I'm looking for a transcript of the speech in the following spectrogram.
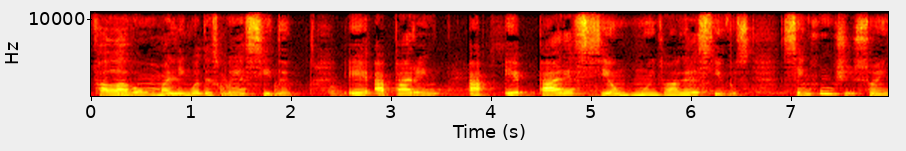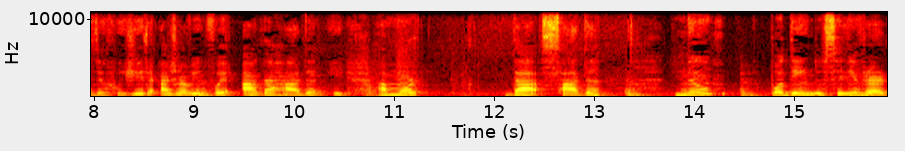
Falavam uma língua desconhecida e, aparem, a, e pareciam muito agressivos. Sem condições de fugir, a jovem foi agarrada e amortecida da Sada, não podendo se livrar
